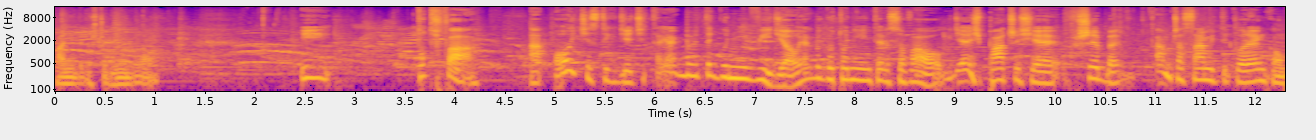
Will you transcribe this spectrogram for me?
pani by to szczególnie było. I to trwa. A ojciec tych dzieci tak jakby tego nie widział, jakby go to nie interesowało. Gdzieś patrzy się w szybę, tam czasami tylko ręką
